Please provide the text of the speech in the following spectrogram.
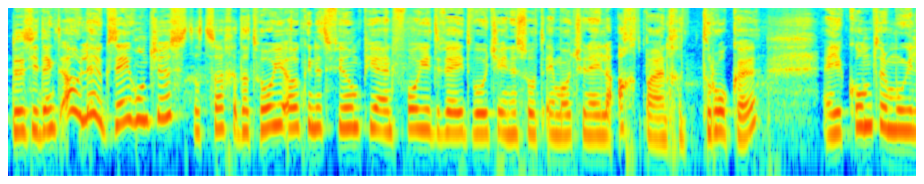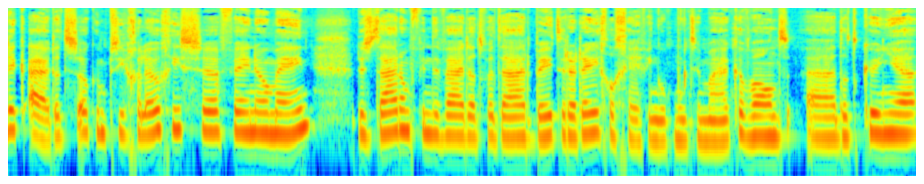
Dus je denkt, oh leuk, zeehondjes. Dat, zag, dat hoor je ook in het filmpje. En voor je het weet word je in een soort emotionele achtbaan getrokken. En je komt er moeilijk uit. Dat is ook een psychologisch uh, fenomeen. Dus daarom vinden wij dat we daar betere regelgeving op moeten maken. Want uh, dat kun je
